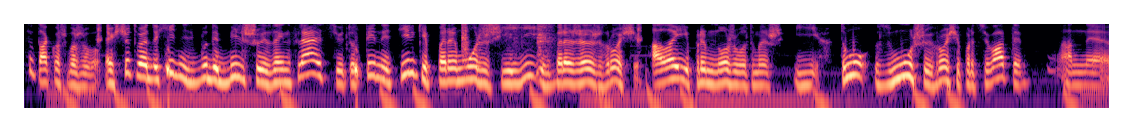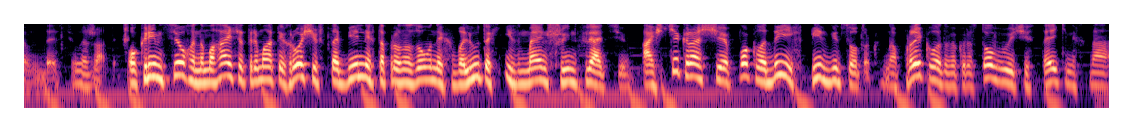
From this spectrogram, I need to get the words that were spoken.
Це також важливо. Якщо твоя дохідність буде більшою за інфляцію, то ти не тільки переможеш її і збережеш гроші, але і примножуватимеш їх. Тому змушуй гроші працювати. А не десь лежати. Окрім цього, намагайся тримати гроші в стабільних та прогнозованих валютах із меншою інфляцією. А ще краще поклади їх під відсоток, наприклад, використовуючи стейкінг на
